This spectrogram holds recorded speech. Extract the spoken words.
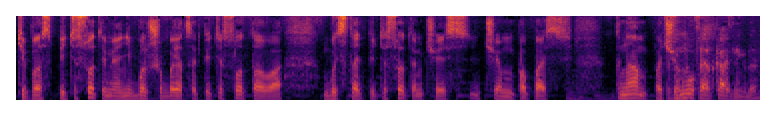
типа с 500 они больше боятся 500 быть стать 500 чем попасть к нам. Почему? Це отказник, да?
